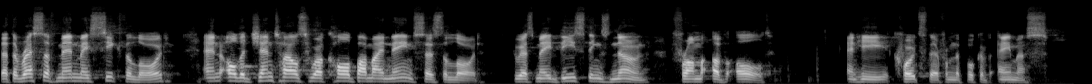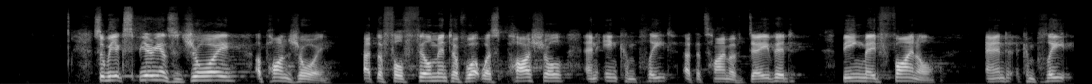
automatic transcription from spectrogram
that the rest of men may seek the Lord, and all the Gentiles who are called by my name, says the Lord, who has made these things known from of old. And he quotes there from the book of Amos. So we experience joy upon joy at the fulfillment of what was partial and incomplete at the time of David, being made final and complete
